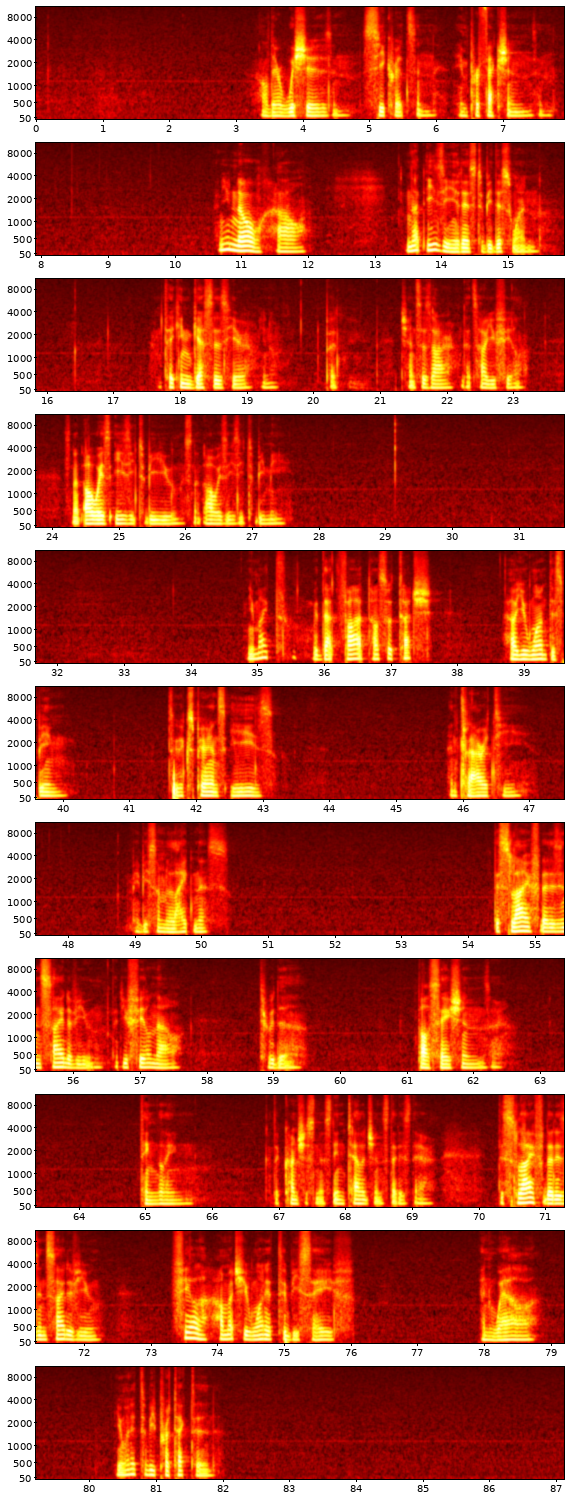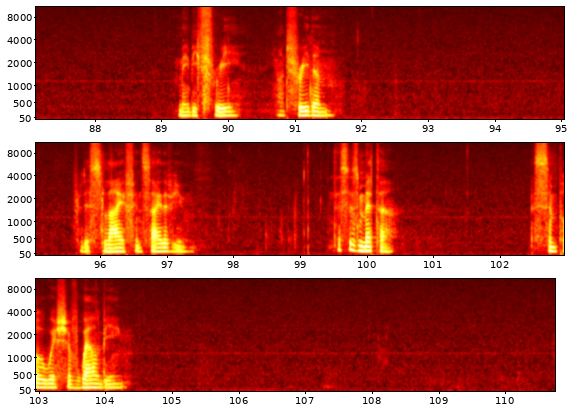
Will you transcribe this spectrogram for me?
All their wishes and secrets and imperfections and and you know how not easy it is to be this one. I'm taking guesses here, you know, but chances are that's how you feel. It's not always easy to be you, it's not always easy to be me. You might, with that thought, also touch how you want this being to experience ease and clarity, maybe some lightness. This life that is inside of you, that you feel now through the pulsations or tingling, the consciousness, the intelligence that is there. This life that is inside of you, feel how much you want it to be safe and well. You want it to be protected. Maybe free. You want freedom for this life inside of you. This is metta, a simple wish of well being.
